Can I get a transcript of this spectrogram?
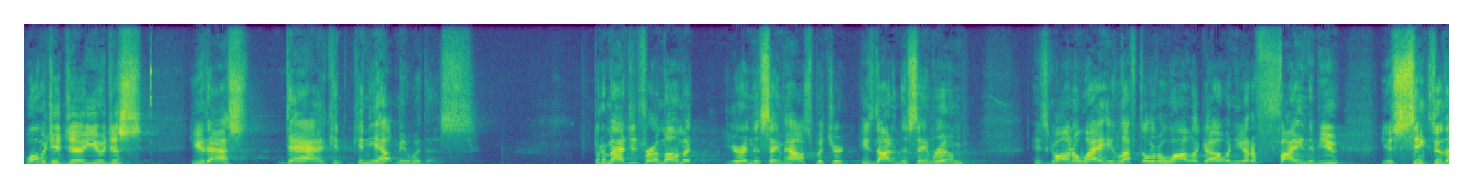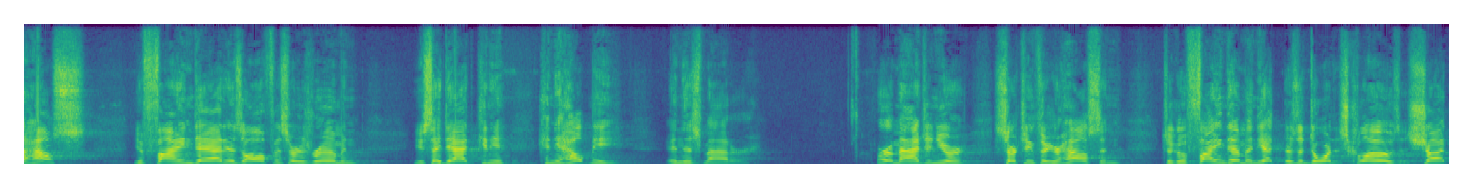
what would you do? You would just, you'd ask, Dad, can, can you help me with this? But imagine for a moment, you're in the same house, but you're, he's not in the same room. He's gone away. He left a little while ago, and you got to find him. You, you seek through the house. You find Dad in his office or his room, and you say, Dad, can you, can you help me in this matter? Or imagine you're searching through your house and to go find him, and yet there's a door that's closed, it's shut.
